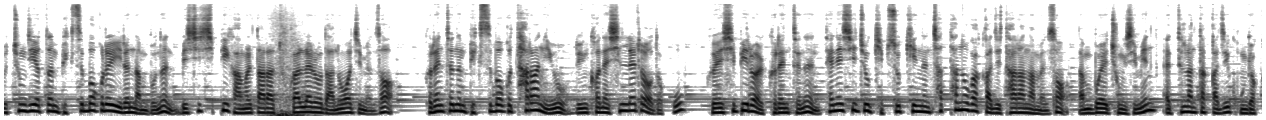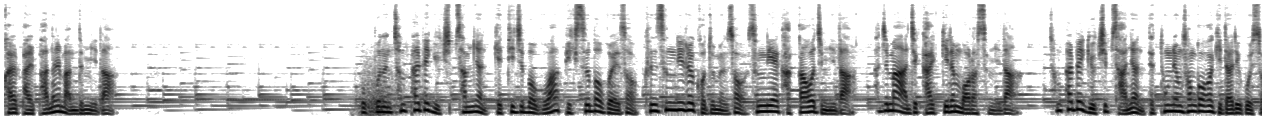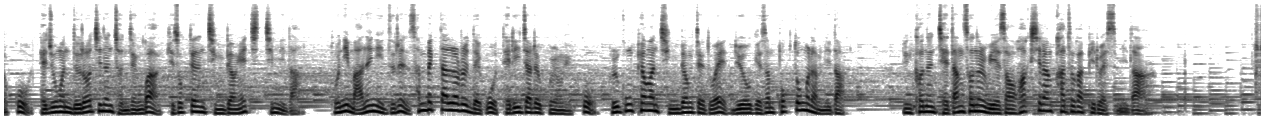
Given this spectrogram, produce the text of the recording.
요충지였던 빅스버그를 잃은 남부는 미시시피 강을 따라 두 갈래로 나누어지면서 그랜트는 빅스버그 탈환 이후 링컨의 신뢰를 얻었고 그해 11월 그랜트는 테네시주 깊숙이 있는 차타누가까지 탈환하면서 남부의 중심인 애틀란타까지 공격할 발판을 만듭니다. 북부는 1863년 게티즈버그와 빅스버그에서 큰 승리를 거두면서 승리에 가까워집니다. 하지만 아직 갈 길은 멀었습니다. 1864년 대통령 선거가 기다리고 있었고 대중은 늘어지는 전쟁과 계속되는 징병에 지칩니다. 돈이 많은 이들은 300달러를 내고 대리자를 고용했고 불공평한 징병 제도에 뉴욕에선 폭동을 합니다. 링컨은 재당선을 위해서 확실한 카드가 필요했습니다.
